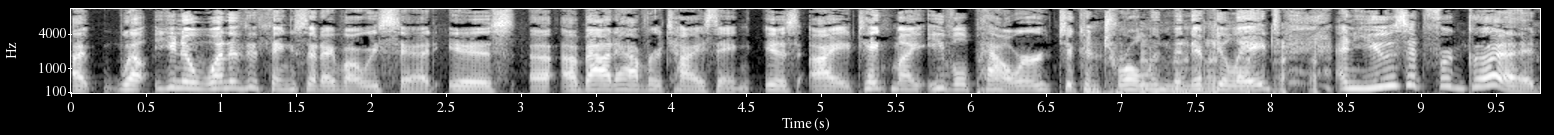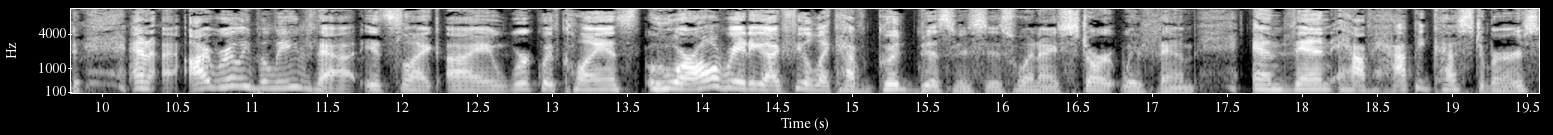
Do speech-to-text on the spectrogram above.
I, well, you know, one of the things that I've always said is uh, about advertising is I take my evil power to control and manipulate and use it for good. And I, I really believe that. It's like I work with clients who are already, I feel like have good businesses when I start with them and then have happy customers.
